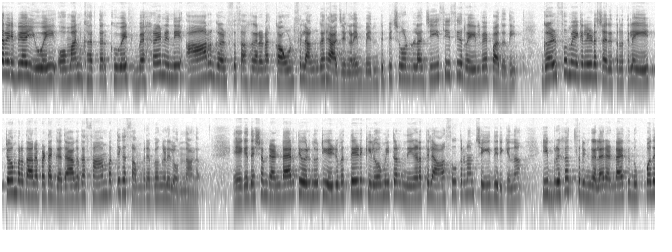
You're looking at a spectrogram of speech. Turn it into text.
Arabia U A Oman Qatar Kuwait Bahrain എന്നീ ആറ് ഗൾഫ് സഹകരണ കൗൺസിൽ അംഗരാജ്യങ്ങളെയും ബന്ധിപ്പിച്ചുകൊണ്ടുള്ള ജി സി സി റെയിൽവേ പദ്ധതി ഗൾഫ് മേഖലയുടെ ചരിത്രത്തിലെ ഏറ്റവും പ്രധാനപ്പെട്ട ഗതാഗത സാമ്പത്തിക സംരംഭങ്ങളിൽ ഒന്നാണ്. ഏകദേശം രണ്ടായിരത്തി ഒരുന്നൂറ്റി എഴുപത്തേഴ് കിലോമീറ്റർ നീളത്തിൽ ആസൂത്രണം ചെയ്തിരിക്കുന്ന ഈ ബൃഹത് ശൃംഖല രണ്ടായിരത്തി മുപ്പത്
